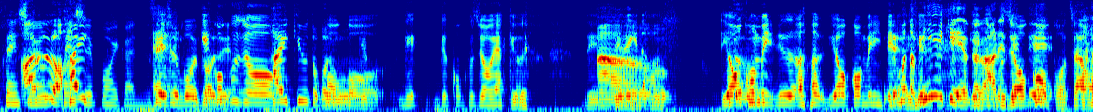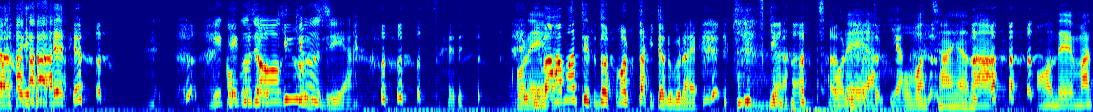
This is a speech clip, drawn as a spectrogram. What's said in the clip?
先週、あるよはい先週っぽい感じで。青春ボーイ下感じで克上。配給とかでも下下克上野球で出てきたわうん。ようコンビニ、ようコンビニ行ってるまた三重県やから、あれ上高校ちゃうわ。下克上球児や。これや今ハマってるドラマのタイトルぐらい気ぃつけや。これや。おばちゃんやな。ほんで、間違っ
